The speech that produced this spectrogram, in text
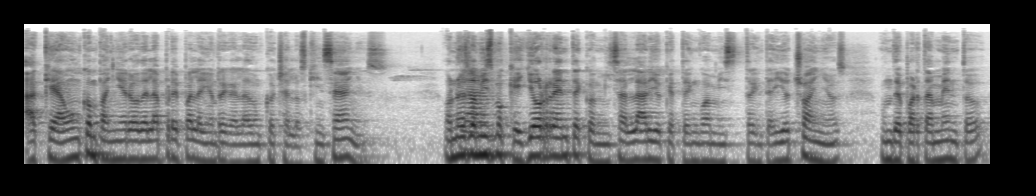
a que a un compañero de la prepa le hayan regalado un coche a los 15 años. O no es lo mismo que yo rente con mi salario que tengo a mis 38 años un departamento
